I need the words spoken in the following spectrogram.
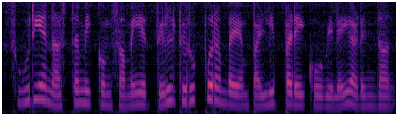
சூரியன் அஸ்தமிக்கும் சமயத்தில் திருப்புறம்பயம் பள்ளிப்படை கோவிலை அடைந்தான்.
